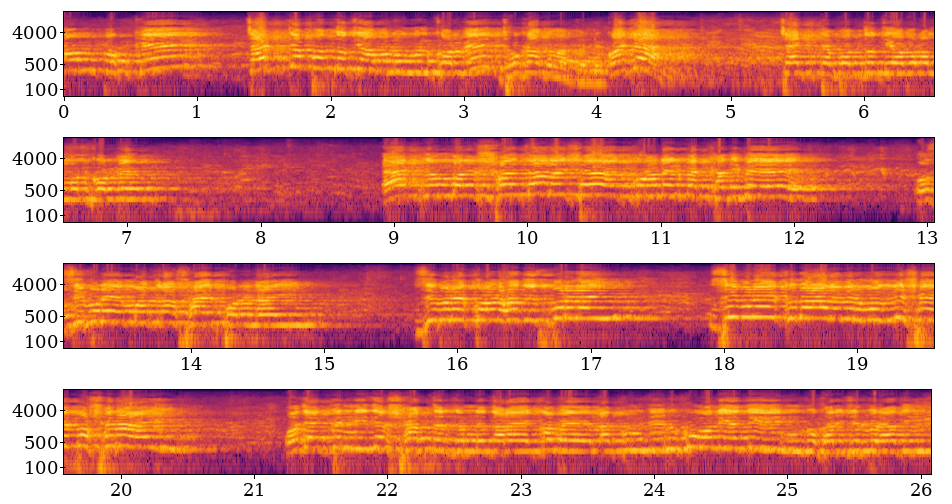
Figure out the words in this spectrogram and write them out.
কমপক্ষে চারটা পদ্ধতি অবলম্বন করবে ধোকা দেওয়ার জন্য। কয়টা? চারটা পদ্ধতি অবলম্বন করবে। এক নম্বরে শয়তান এসে কোরআনের ব্যাখ্যা দিবে ও জীবনে মাদ্রাসায় পড়ে নাই, জীবনে কোরআন হাদিস পড়ে নাই, জীবনে কোন আলেমের মজলিসে বসে নাই ও দেখবেন নিজের স্বার্থের জন্য দাঁড়ায় কবে? লাকুম দিন বুখারি হাদিস।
